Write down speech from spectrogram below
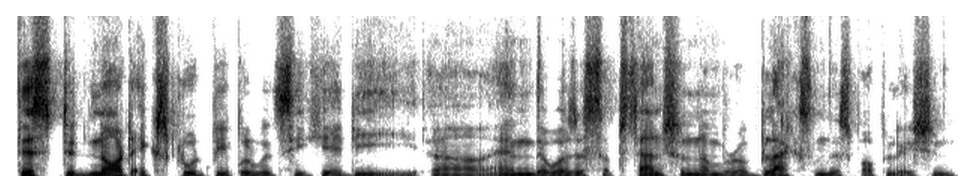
This did not exclude people with CKD, uh, and there was a substantial number of Blacks in this population.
